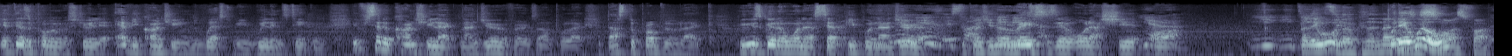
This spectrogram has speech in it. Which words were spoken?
if there's a problem in Australia, every country in the West will be willing to take them. If you said a country like Nigeria, for example, like that's the problem. Like who's gonna want to accept people in Nigeria? is, it's because like, you know need to- racism, all that shit. Yeah. You, you But they will to- though, because the they Nigerians are will. smart as fuck.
